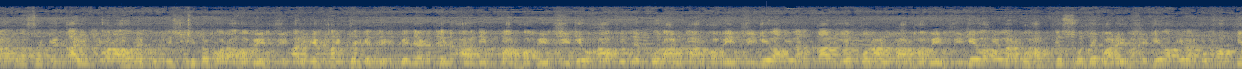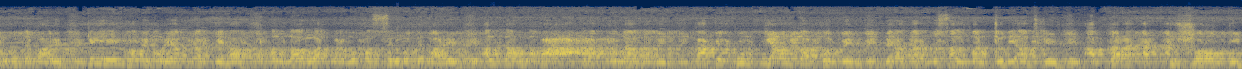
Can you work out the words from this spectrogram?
মাদ্রাসাকে কায়েম করা হবে, প্রতিষ্ঠিত করা হবে। আর এখান থেকে দেখবেন একদিন আলিম পার হবে, কেউ হাফিজে কোরআন পার হবে, কেউ আপনার কারিয়ে কোরআন পার হবে, কেউ আপনার মুহাদ্দিস হতে পারে, কেউ আপনার মুফাক্কির হতে পারে, কেউ এইভাবে করে আপনার কিনা আল্লাহু আকবার মুফাসসির হতে পারে, আল্লাহু কাকে কোন জ্ঞান দান করবেন? বেরাদার মুসলমান যদি আজকে আপনারা একটু শরম দিন,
